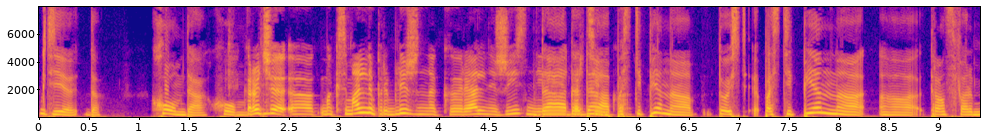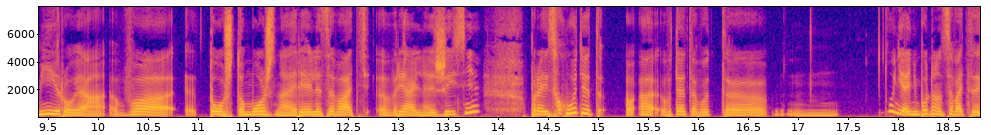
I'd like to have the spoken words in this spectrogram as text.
Где, да, Home, да, home. Короче, э, максимально приближенно к реальной жизни. Да, да, да, постепенно, то есть э, постепенно э, трансформируя в э, то, что можно реализовать в реальной жизни, происходит э, вот это вот э, ну, я не буду называть это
